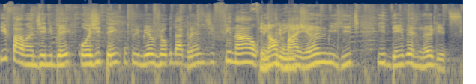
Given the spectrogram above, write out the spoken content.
E falando de NBA, hoje tem o primeiro jogo da grande final Finalmente. entre Miami Heat e Denver Nuggets.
